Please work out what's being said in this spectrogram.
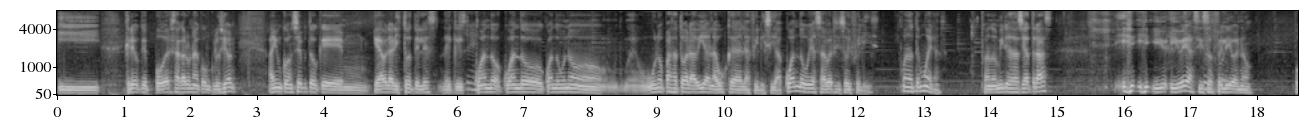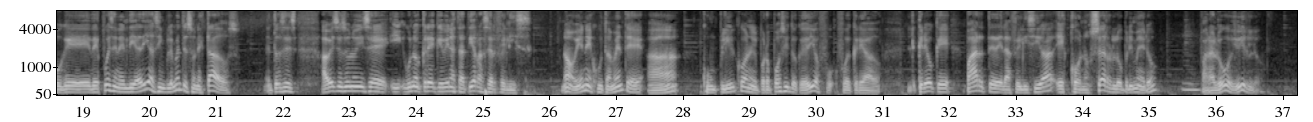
y creo que poder sacar una conclusión. Hay un concepto que, mm, que habla Aristóteles de que Sí. cuando, cuando, cuando uno, uno pasa toda la vida en la búsqueda de la felicidad, ¿cuándo voy a saber si soy feliz? Cuando te mueras. Cuando mires hacia atrás y, y- y veas si sos feliz o no. Porque después en el día a día simplemente son estados. Entonces, a veces uno dice, y uno cree que viene a esta tierra a ser feliz. No, viene justamente a cumplir con el propósito que Dios fu- fue creado. Creo que parte de la felicidad es conocerlo primero para luego vivirlo.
